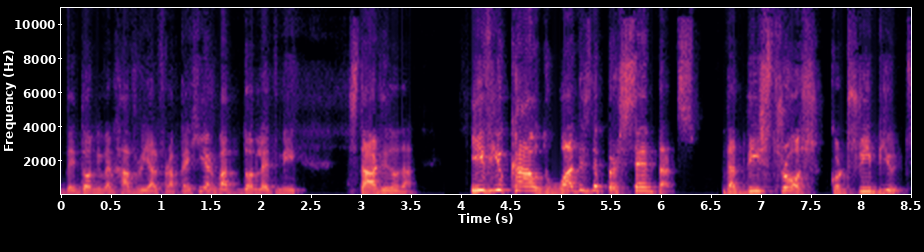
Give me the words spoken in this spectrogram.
they don't even have real frappe here, but don't let me start it on that. If you count what is the percentage that these straws contribute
